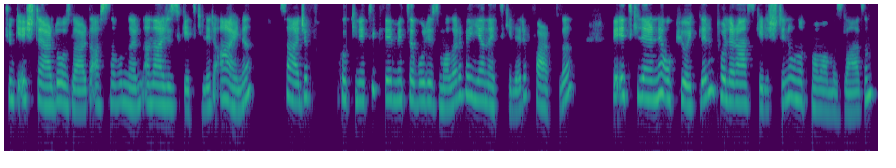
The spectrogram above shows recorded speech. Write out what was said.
Çünkü eşdeğer dozlarda aslında bunların analjezik etkileri aynı. Sadece kokinetik ve metabolizmaları ve yan etkileri farklı ve etkilerine opioidlerin tolerans geliştiğini unutmamamız lazım.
